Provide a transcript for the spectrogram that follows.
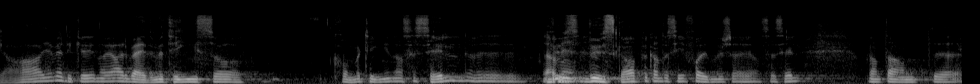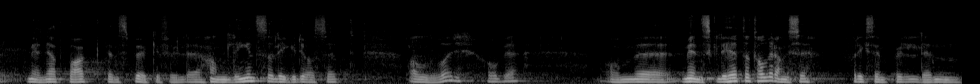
Ja, jeg vet ikke. Når jeg arbeider med ting, så kommer tingen av seg selv. Eh, Bus budskapet kan du si, former seg av seg selv. Blant annet eh, mener jeg at bak den spøkefulle handlingen så ligger det jo også et alvor, håper jeg, om menneskelighet og toleranse. F.eks. den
